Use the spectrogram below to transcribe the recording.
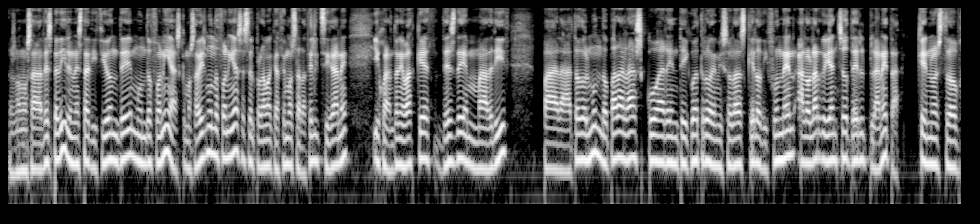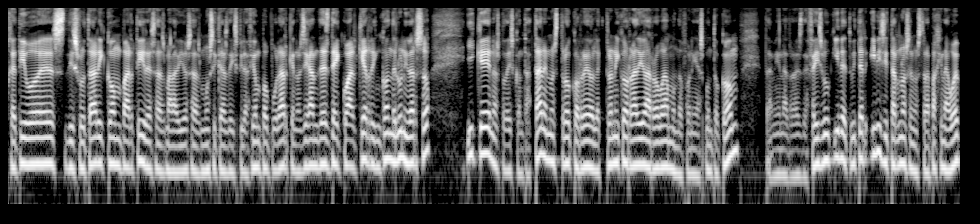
nos vamos a despedir en esta edición de Mundofonías. Como sabéis, Mundofonías es el programa que hacemos Araceli Chigane y Juan Antonio Vázquez desde Madrid para todo el mundo, para las 44 emisoras que lo difunden a lo largo y ancho del planeta que nuestro objetivo es disfrutar y compartir esas maravillosas músicas de inspiración popular que nos llegan desde cualquier rincón del universo y que nos podéis contactar en nuestro correo electrónico radio@mundofonías.com, también a través de Facebook y de Twitter y visitarnos en nuestra página web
